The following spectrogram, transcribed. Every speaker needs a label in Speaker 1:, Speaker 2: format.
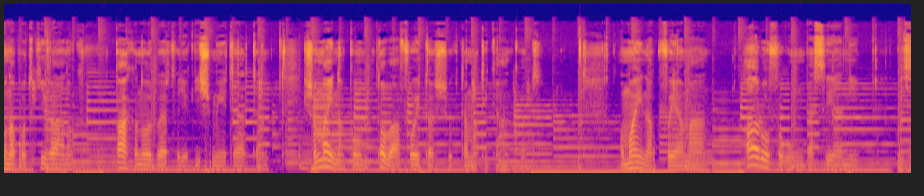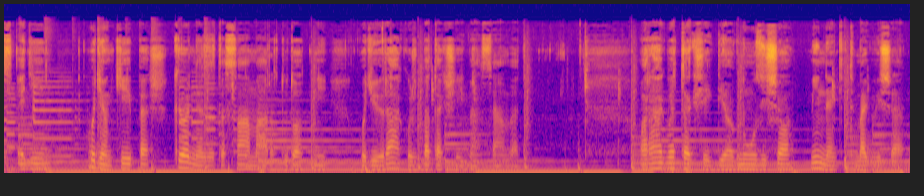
Speaker 1: Jó napot kívánok! Páka Norbert vagyok ismételten, és a mai napon tovább folytassuk tematikánkat. A mai nap folyamán arról fogunk beszélni, hogy az egyén hogyan képes környezete számára tudatni, hogy ő rákos betegségben szenved. A rákbetegség diagnózisa mindenkit megvisel.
